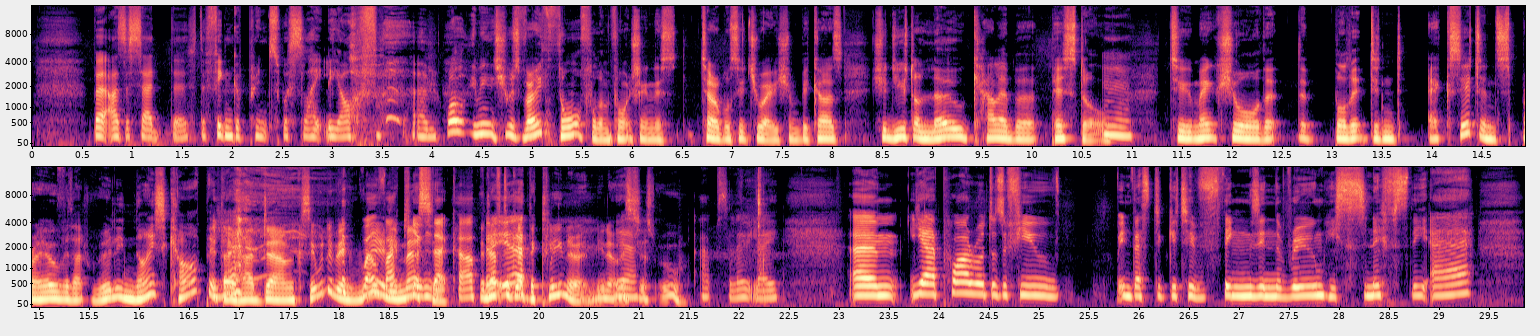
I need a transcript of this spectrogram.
But as I said, the, the fingerprints were slightly off. um, Well, I mean, she was very thoughtful, unfortunately, in this terrible situation because she'd used a low caliber pistol Mm. to make sure that the bullet didn't exit and spray over that really nice carpet they had down because it would have been Well really messy. that carpet, They'd have to yeah. get the cleaner in, you know, Yeah. it's just, ooh. Absolutely. Um, yeah, Poirot does a few investigative things in the room. He sniffs the air.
